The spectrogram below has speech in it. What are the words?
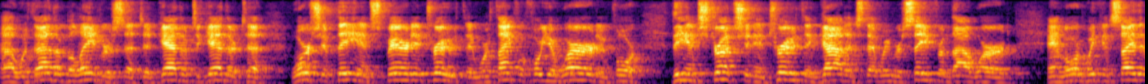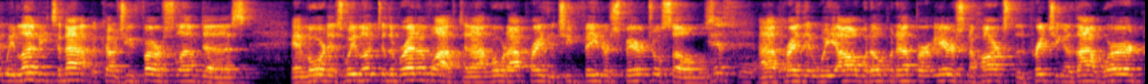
uh, with other believers uh, to gather together to worship Thee in spirit and truth. And we're thankful for Your Word and for the instruction in truth and guidance that we receive from Thy Word. And Lord, we can say that we love You tonight because You first loved us. And Lord, as we look to the bread of life tonight, Lord, I pray that you'd feed our spiritual souls. Yes, Lord. I pray that we all would open up our ears and our hearts to the preaching of thy word,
